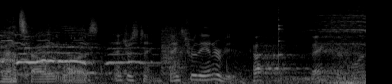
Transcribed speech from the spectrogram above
that's how it was. Interesting. Thanks for the interview. Cut. Thanks, everyone.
